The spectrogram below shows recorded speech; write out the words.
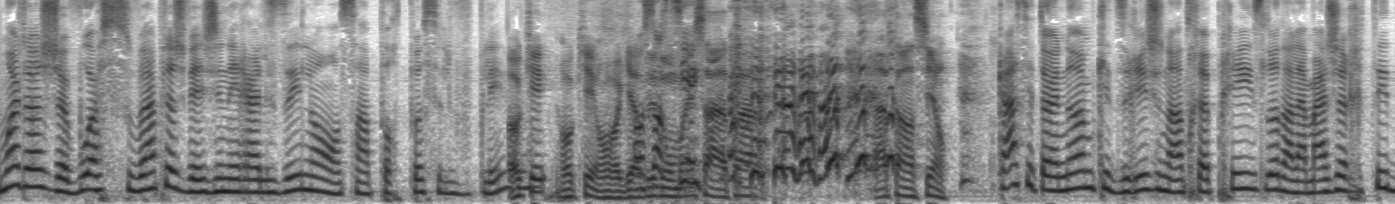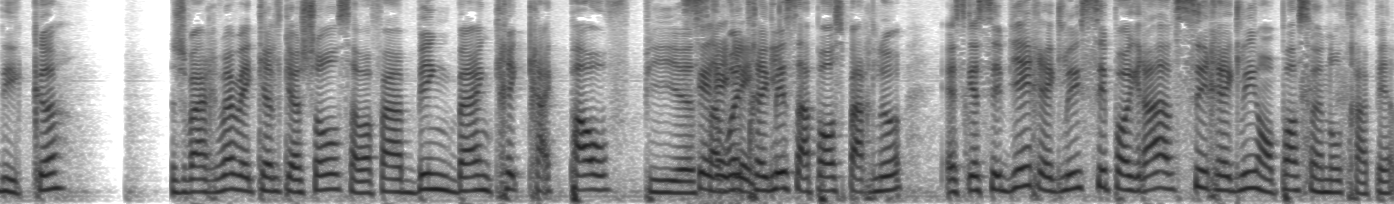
Moi, là, je vois souvent, puis là, je vais généraliser, là, on s'emporte pas, s'il vous plaît. OK, OK, on va garder On nos s'en mains tient. sur la table. Attention. Quand c'est un homme qui dirige une entreprise, là, dans la majorité des cas, je vais arriver avec quelque chose, ça va faire bing, bang, cric, crac, paf, puis euh, ça va être réglé, ça passe par là. Est-ce que c'est bien réglé? C'est pas grave, c'est réglé, on passe à un autre appel.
